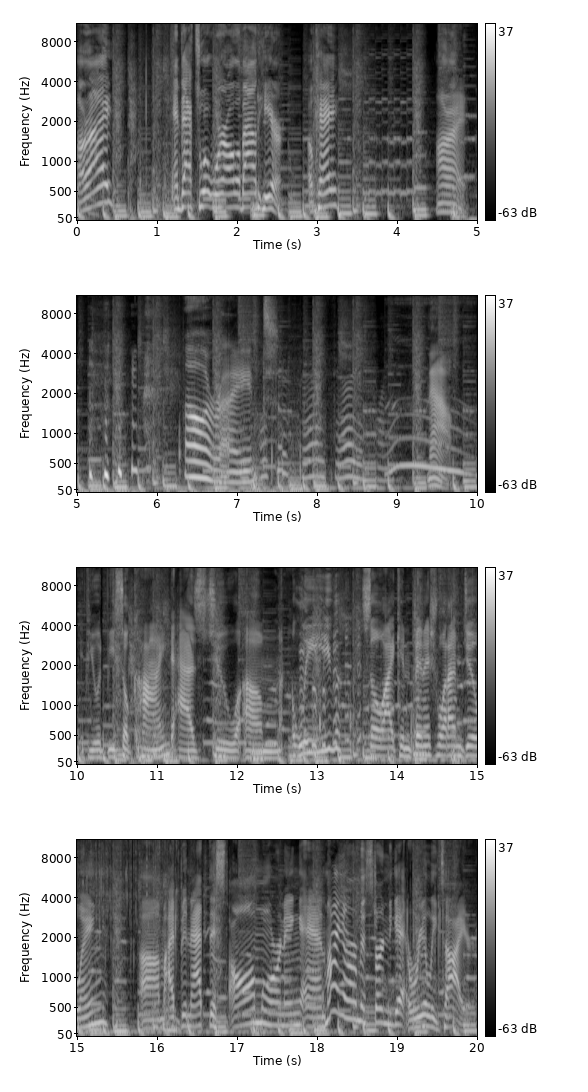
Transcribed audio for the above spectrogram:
All right? And that's what we're all about here. Okay? All right. All right. Now, if you would be so kind as to um leave so I can finish what I'm doing. Um, I've been at this all morning and my arm is starting to get really tired.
